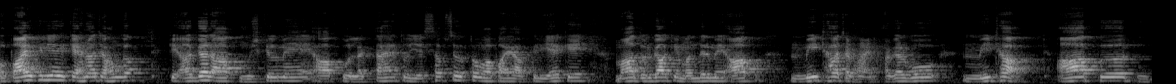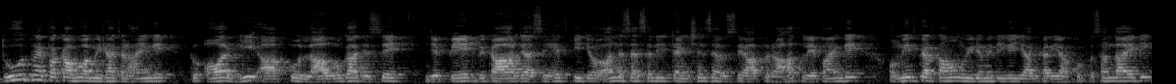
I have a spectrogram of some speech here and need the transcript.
उपाय के लिए कहना चाहूँगा कि अगर आप मुश्किल में हैं, आपको लगता है तो ये सबसे उत्तम उपाय आपके लिए है कि माँ दुर्गा के मंदिर में आप मीठा चढ़ाएँ। अगर वो मीठा, आप दूध में पका हुआ मीठा चढ़ाएँगे तो और भी आपको लाभ होगा, जिससे जो पेट विकार या सेहत की जो अननेसेसरी टेंशन है, उससे आप राहत ले पाएँगे। उम्मीद करता हूँ वीडियो में दी गई जानकारी आपको पसंद आएगी।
